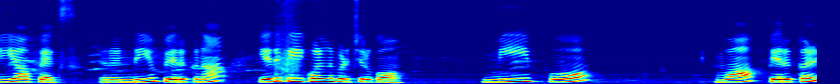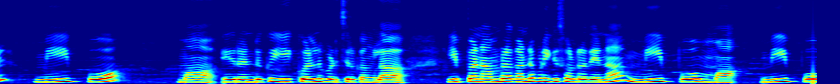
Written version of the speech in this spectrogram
ஜி ஆஃப் எக்ஸ் ரெண்டையும் பெருக்குனா எதுக்கு ஈக்குவல்னு படிச்சிருக்கோம்? மீ போ வா பெருக்கல் மீ போ மா. இது ரெண்டுக்கும் ஈக்குவல்னு படிச்சிருக்காங்களா? இப்போ நம்மளை கண்டுபிடிக்க சொல்கிறது என்ன? மீ போ மா. மீ போ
